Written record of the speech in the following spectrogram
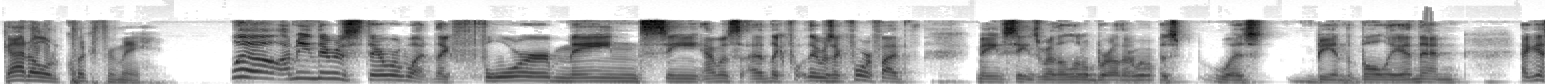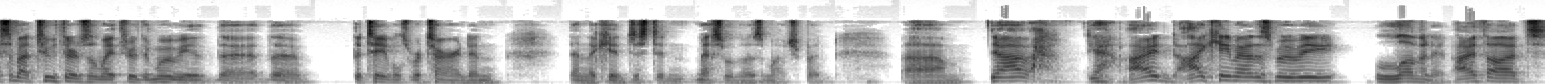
got old quick for me. Well, I mean, there was there were what like four main scene. I was I, like four, there was like four or five main scenes where the little brother was was being the bully, and then I guess about two thirds of the way through the movie, the the the tables were turned, and then the kid just didn't mess with him as much. But um, yeah, yeah, I I came out of this movie loving it. I thought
